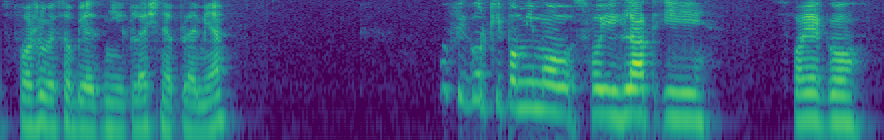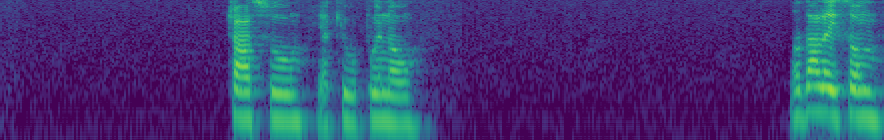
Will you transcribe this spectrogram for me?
Stworzyły sobie z nich leśne plemię. No, figurki pomimo swoich lat i swojego czasu, jaki upłynął, no dalej są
